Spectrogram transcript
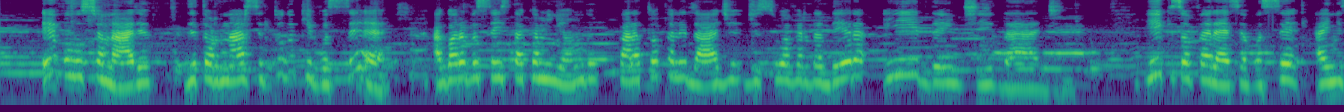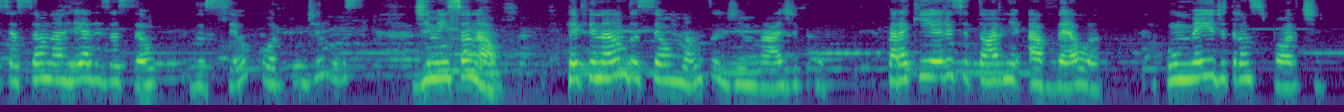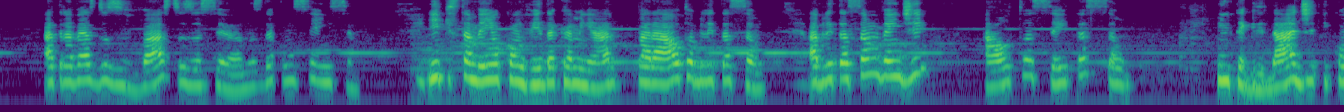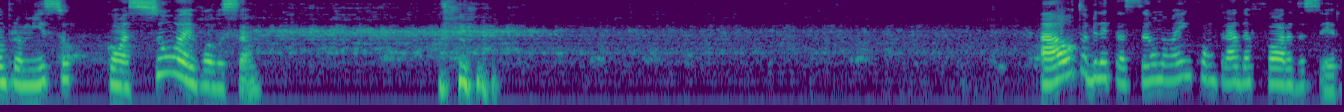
evolucionária de tornar-se tudo o que você é. Agora você está caminhando para a totalidade de sua verdadeira identidade. Ix oferece a você a iniciação na realização do seu corpo de luz dimensional, refinando seu manto de mágico, para que ele se torne a vela, o meio de transporte, através dos vastos oceanos da consciência. Ix também o convida a caminhar para a autohabilitação. A habilitação vem de autoaceitação, integridade e compromisso com a sua evolução. A autohabilitação não é encontrada fora do ser.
